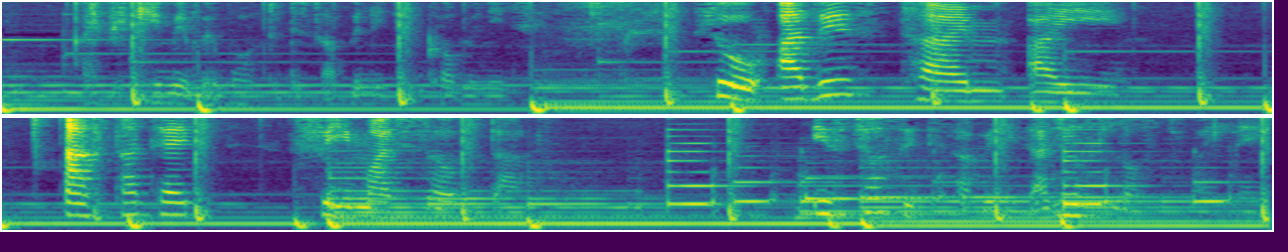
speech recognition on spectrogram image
um, I became a member of the disability community. So at this time, I I started seeing myself that it's just a disability. I just lost my leg.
